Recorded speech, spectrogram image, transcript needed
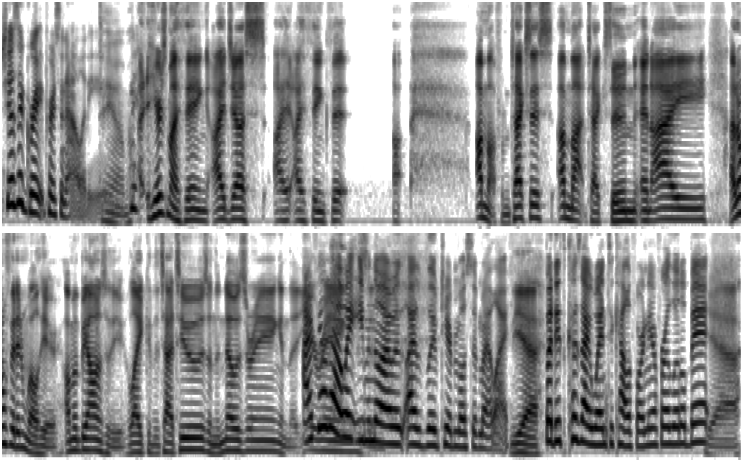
She has a great personality. damn. Here's my thing. I just I I think that uh, I'm not from Texas. I'm not Texan and I I don't fit in well here. I'm going to be honest with you. Like the tattoos and the nose ring and the I feel that way even and- though I was I've lived here most of my life. Yeah. But it's because I went to California for a little bit. Yeah.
